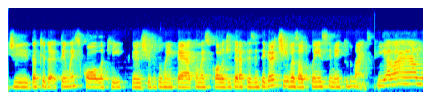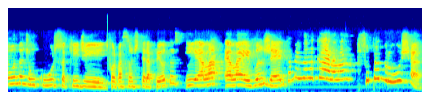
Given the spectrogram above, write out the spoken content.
de, de tem uma escola aqui, é o Instituto Mãe Terra, que é uma escola de terapias integrativas, autoconhecimento e tudo mais. E ela é aluna de um curso aqui de formação de terapeutas e ela, ela é evangélica, mas ela, cara, ela é super bruxa,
